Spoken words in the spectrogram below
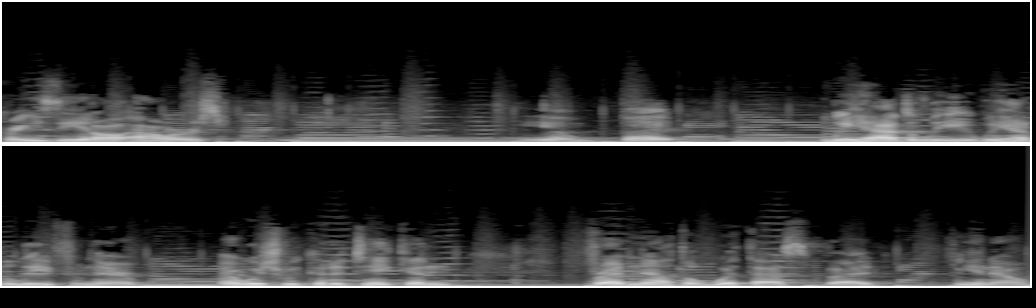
crazy at all hours you know, but we had to leave. We had to leave from there. I wish we could have taken Fred and Ethel with us, but you know,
